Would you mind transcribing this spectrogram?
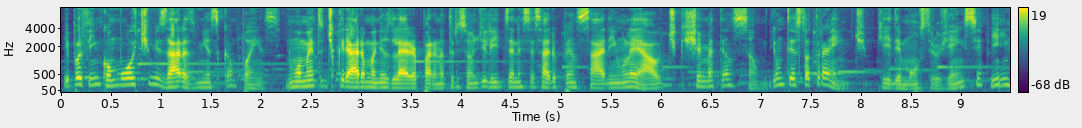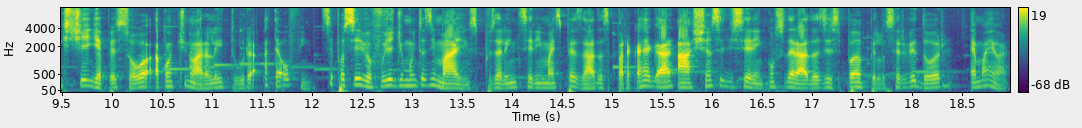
E por fim, como otimizar as minhas campanhas. No momento de criar uma newsletter para nutrição de leads, é necessário pensar em um layout que chame atenção e um texto atraente, que demonstre urgência e instigue a pessoa a continuar a leitura até o fim. Se possível, fuja de muitas imagens, pois além de serem mais pesadas para carregar, a chance de serem consideradas spam pelo servidor é maior.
